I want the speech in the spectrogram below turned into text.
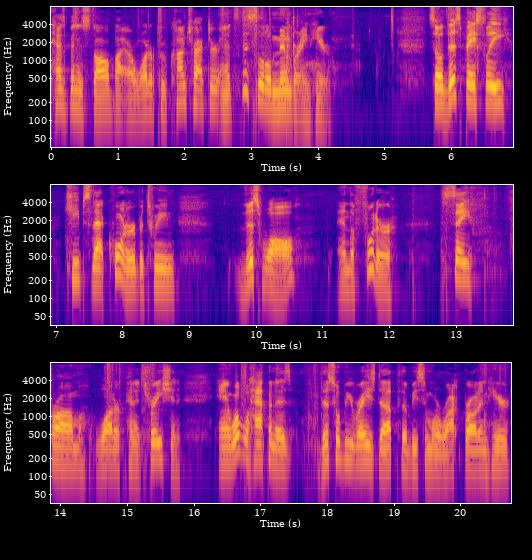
has been installed by our waterproof contractor and it's this little membrane here. So this basically keeps that corner between this wall and the footer safe from water penetration. And what will happen is this will be raised up. There'll be some more rock brought in here.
